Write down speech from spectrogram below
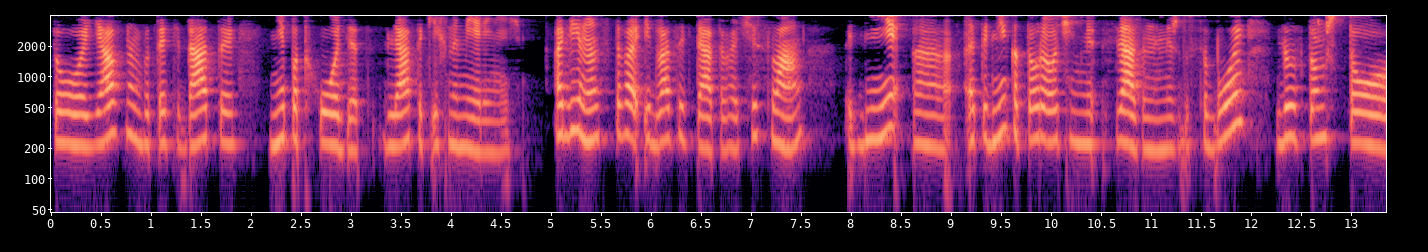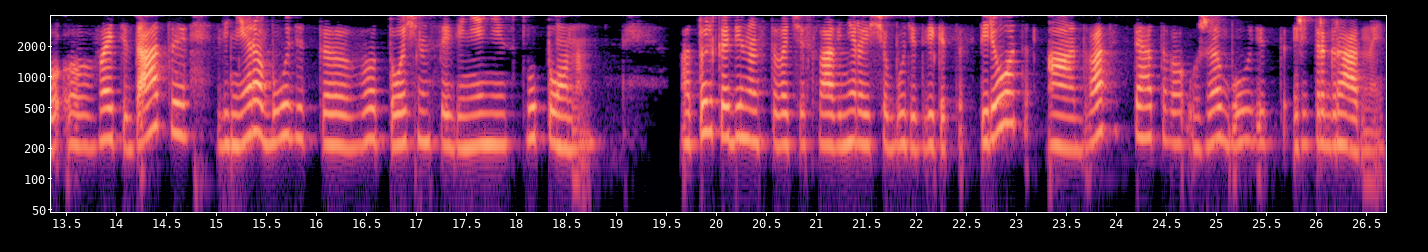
то явно вот эти даты не подходят для таких намерений. 11 и 25 числа дни э, это дни, которые очень связаны между собой. Дело в том, что э, в эти даты Венера будет э, в точном соединении с Плутоном. А только 11 числа Венера еще будет двигаться вперед, а 25 уже будет ретроградной.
